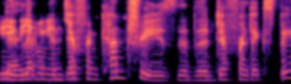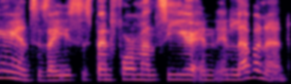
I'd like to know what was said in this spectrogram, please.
being yeah. living in different countries, the, the different experiences. I used to spend four months a year in, in Lebanon,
